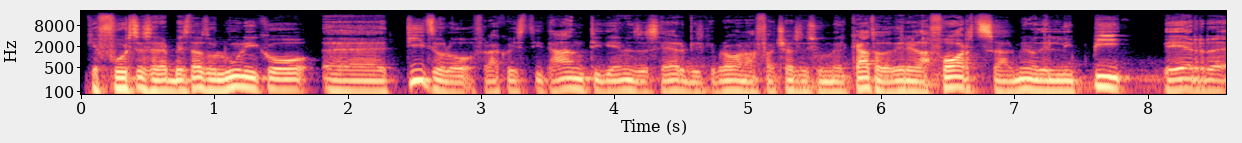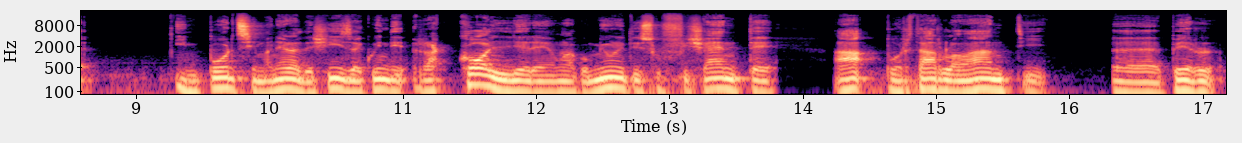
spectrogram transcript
che forse sarebbe stato l'unico eh, titolo fra questi tanti game as service che provano a affacciarsi sul mercato ad avere la forza almeno dell'IP per imporsi in maniera decisa e quindi raccogliere una community sufficiente a portarlo avanti eh, per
